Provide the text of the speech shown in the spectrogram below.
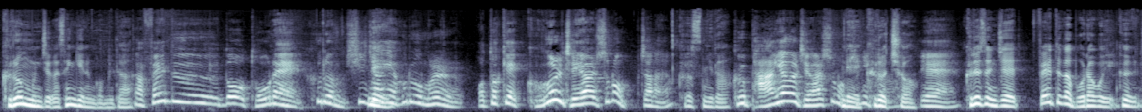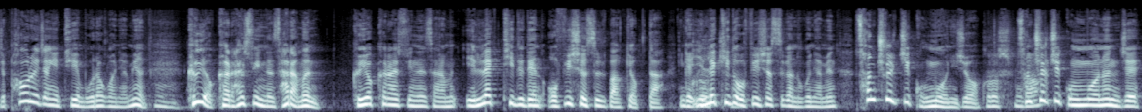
그런 문제가 생기는 겁니다. 그러니까 페드도 돈의 흐름, 시장의 네. 흐름을 어떻게 그걸 제어할 수는 없잖아요. 그렇습니다. 그 방향을 제어할 수는 네, 없으니까. 그렇죠. 예. 그래서 이제 페드가 뭐라고 그 이제 파월 회장이 뒤에 뭐라고 하냐면 음. 그 역할을 할 수 있는 사람은 그 역할을 할 수 있는 사람은 elected 된 officials밖에 없다. 그러니까 그렇죠. elected officials가 누구냐면 선출직 공무원이죠. 그렇습니다. 선출직 공무원은 이제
